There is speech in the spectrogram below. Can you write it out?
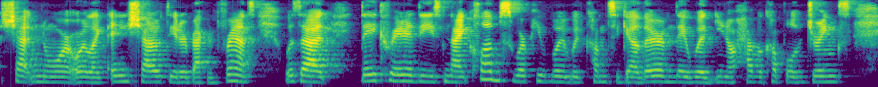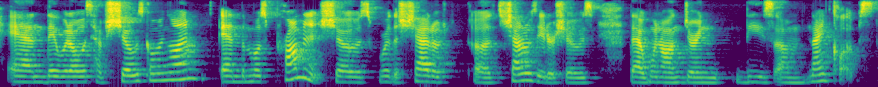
Chat Noir or like any shadow theater back in France was that they created these nightclubs where people would come together and they would you know have a couple of drinks and they would always have shows going on. And the most prominent shows were the shadow uh, shadow theater shows that went on during these um, nightclubs.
